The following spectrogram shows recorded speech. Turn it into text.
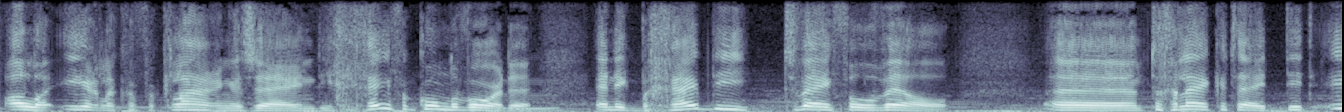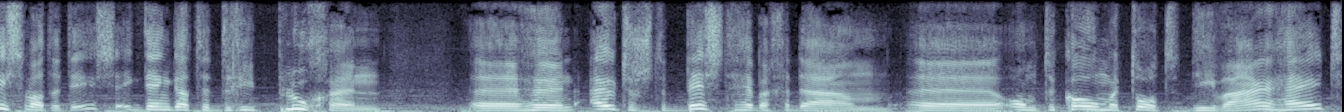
alle eerlijke verklaringen zijn... die gegeven konden worden. En ik begrijp die twijfel wel... Uh, tegelijkertijd, dit is wat het is. Ik denk dat de drie ploegen uh, hun uiterste best hebben gedaan uh, om te komen tot die waarheid.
